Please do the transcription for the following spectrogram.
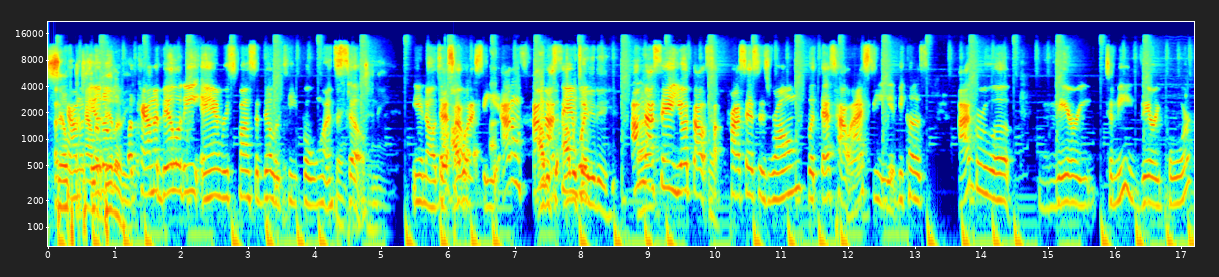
Self accountability. accountability accountability and responsibility for oneself. Janine. You know, that's I how would- I see it. I don't I I'm would, not t- I saying would what you the. I'm uh, not saying your thought Yeah. process is wrong, but that's how I see it because I grew up very, to me, very poor,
